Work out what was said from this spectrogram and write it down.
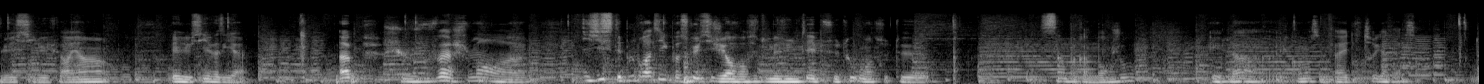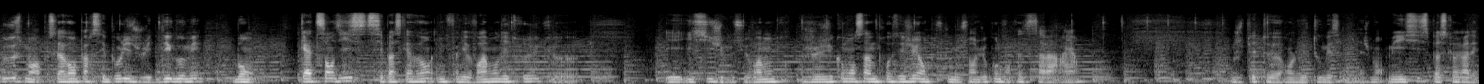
Lui ici, lui fait rien. Et lui il va se guérir. Hop, je suis vachement... euh, Ici, c'était plus pratique parce que ici, j'ai avancé toutes mes unités et puis c'est tout. hein, C'était simple comme bonjour. Et là, il commence à me faire des trucs intéressants. Tout doucement, parce qu'avant, Persepolis, je l'ai dégommé. Bon, 410, c'est parce qu'avant, il me fallait vraiment des trucs. euh, et ici, je me suis vraiment... J'ai commencé à me protéger, en plus que je me suis rendu compte qu'en fait, ça servait à rien. Je vais peut-être euh, enlever tous mes aménagements. Mais ici, c'est parce que, regardez,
